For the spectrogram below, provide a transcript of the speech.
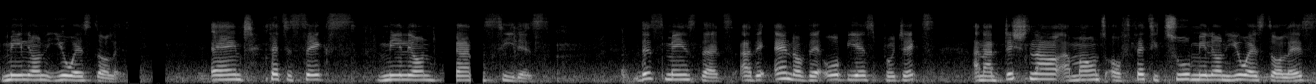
million US dollars and 36 million Ghana cedis. This means that at the end of the OBS project, an additional amount of 32 million US dollars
